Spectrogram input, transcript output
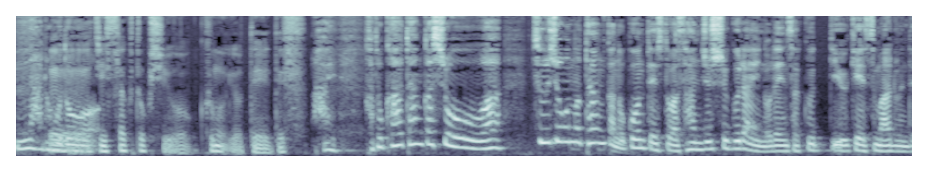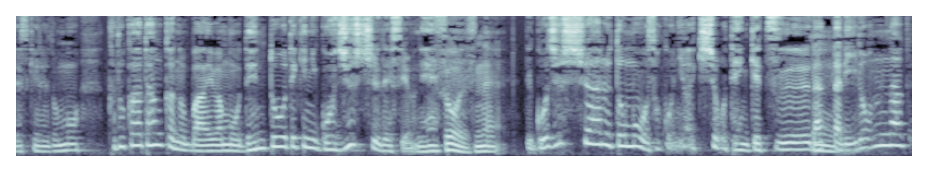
なるほど、えー、実作特集を組む予定です。はい、角川短歌賞は通常の短歌のコンテストは30種ぐらいの連作っていうケースもあるんですけれども角川短歌の場合はもう伝統的に50種ですよね。そうですね。で50種あるともうそこには起承転結だったり、えー、いろんな流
